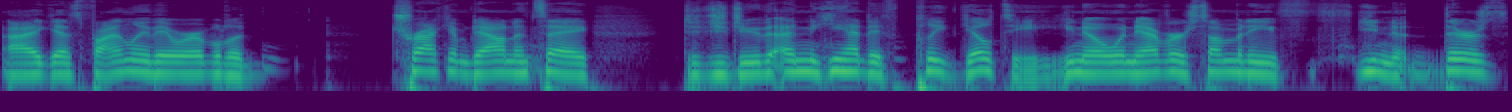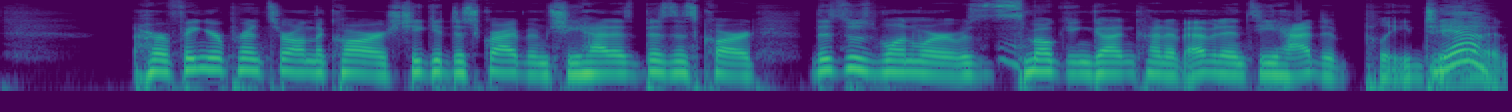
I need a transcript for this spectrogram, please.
I guess finally they were able to track him down and say, "Did you do that?" And he had to plead guilty. You know, whenever somebody, you know, there's her fingerprints are on the car. She could describe him. She had his business card. This was one where it was smoking gun kind of evidence. He had to plead to Yeah. it.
